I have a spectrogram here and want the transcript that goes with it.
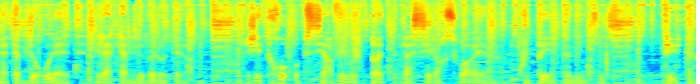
la table de roulette et la table de beloteur. J'ai trop observé mes potes passer leur soirée à couper comme ils disent. Putain.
